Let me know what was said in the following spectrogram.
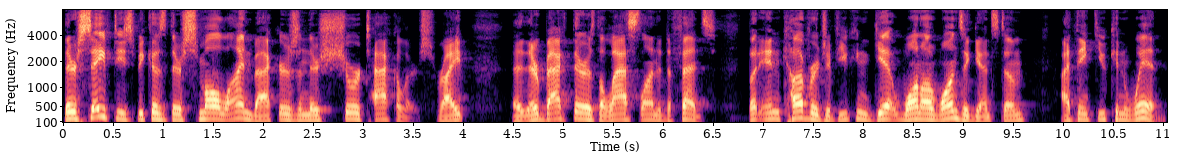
They're safeties because they're small linebackers and they're sure tacklers, right? Uh, they're back there as the last line of defense. But in coverage, if you can get one-on-ones against them, I think you can win.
